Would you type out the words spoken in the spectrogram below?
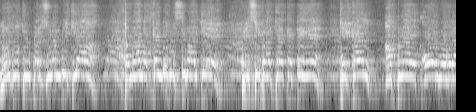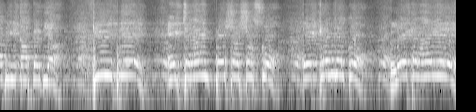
लोगों के ऊपर जुल्म भी किया। तमाम हथकंडे भी इस्तेमाल किए। फिर इसके बाद क्या करते हैं कि कल अपना एक और मोहरा भी निकाब कर दिया। टीवी पे एक जराइम पेशा शख्स को, एक क्रिमिनल को लेकर आए।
